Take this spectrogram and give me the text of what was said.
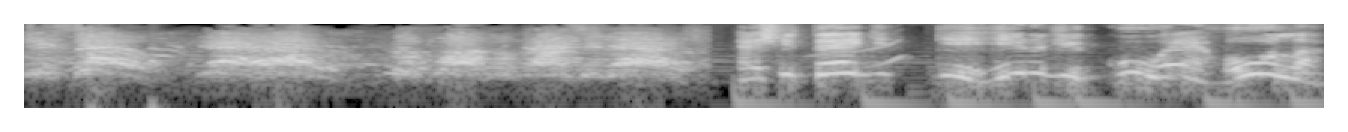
De seu guerreiro do povo brasileiro. Hashtag guerreiro de cu é rola.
